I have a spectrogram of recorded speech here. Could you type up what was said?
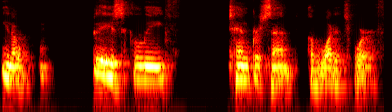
you know, basically 10% of what it's worth.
